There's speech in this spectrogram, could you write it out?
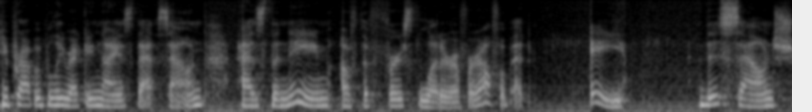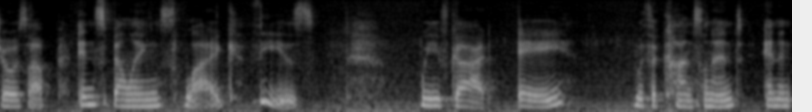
You probably recognize that sound as the name of the first letter of our alphabet, A. This sound shows up in spellings like these. We've got A with a consonant and an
